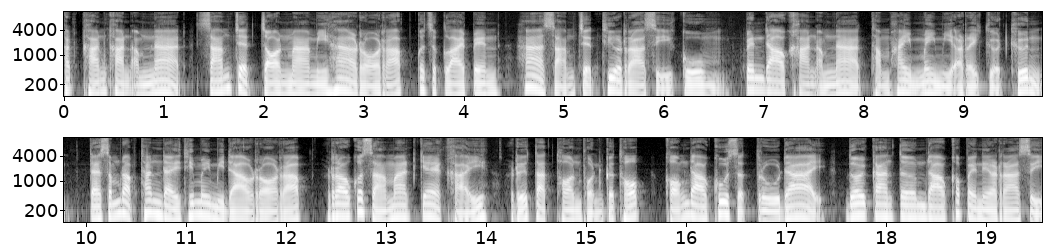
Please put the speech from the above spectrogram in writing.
คัดค้านคานอำนาจ 37 จรมามี 5 รอรับ ก็จะกลายเป็น 537 ที่ราศีกุม เป็นดาวคานอำนาจทำให้ไม่มีอะไรเกิดขึ้น แต่สำหรับท่านใดที่ไม่มีดาวรอรับ เราก็สามารถแก้ไข หรือตัดทอนผลกระทบ ของดาวคู่ศัตรูได้ โดยการเติมดาวเข้าไปในราศี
